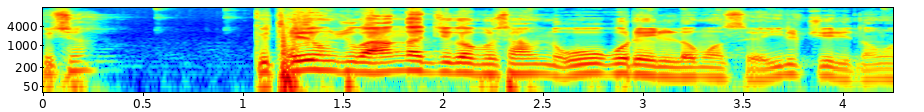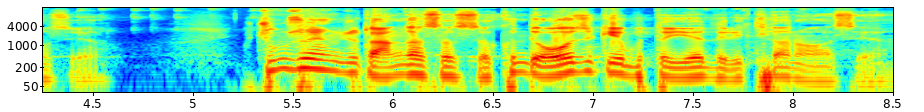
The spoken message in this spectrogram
그죠? 그 대형주가 안간 지가 벌써 한 5거래일 넘었어요. 일주일이 넘었어요. 중소형주도 안 갔었어. 근데 어저께부터 얘들이 튀어나왔어요.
